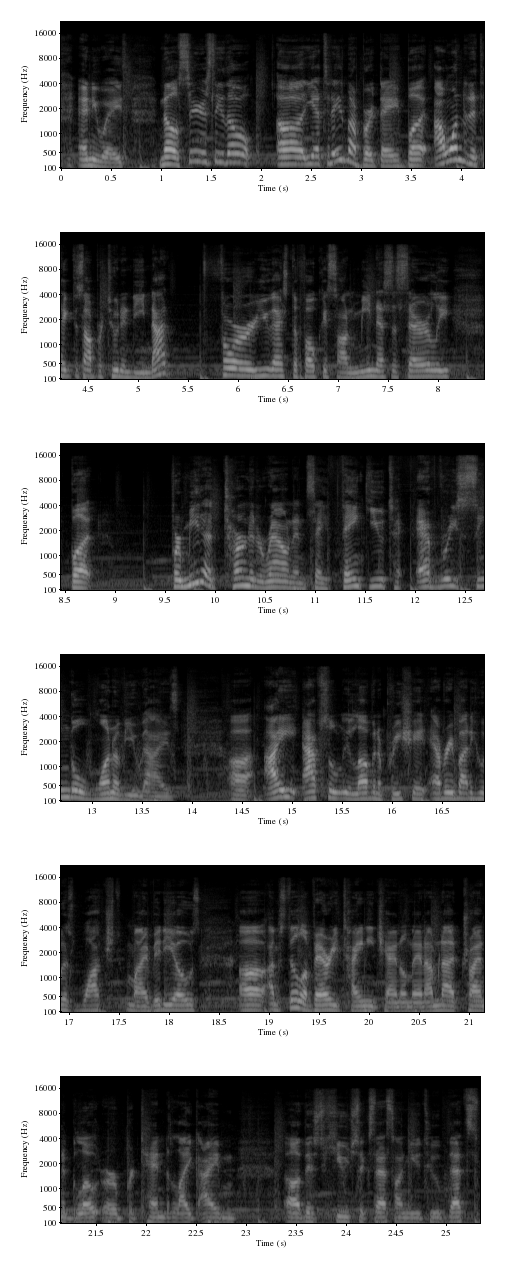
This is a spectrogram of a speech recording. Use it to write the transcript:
anyways, no, seriously though, uh, yeah, today's my birthday, but I wanted to take this opportunity, not for you guys to focus on me necessarily, but for me to turn it around and say thank you to every single one of you guys. Uh, I absolutely love and appreciate everybody who has watched my videos. Uh, I'm still a very tiny channel, man. I'm not trying to gloat or pretend like I'm uh, this huge success on YouTube. That's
